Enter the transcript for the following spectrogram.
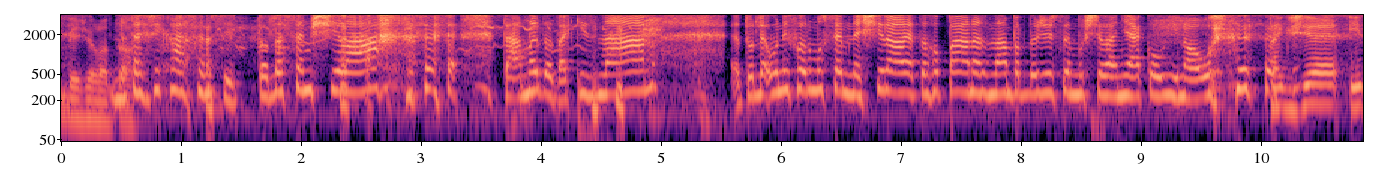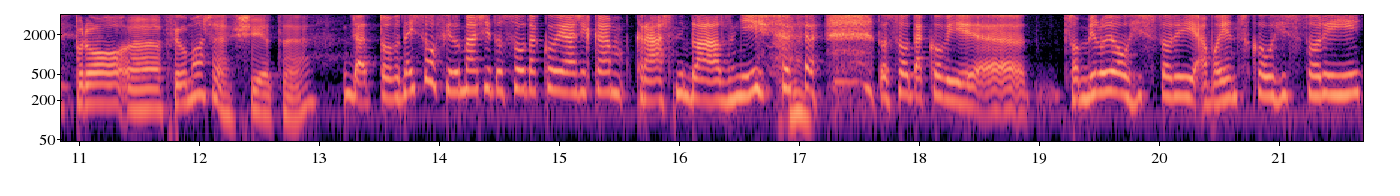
běželo to. No tak říkala jsem si, tohle jsem šila, tamhle to taky znám. Tuhle uniformu jsem nešila, ale toho pána znám, protože jsem už šila nějakou jinou. Takže i pro uh, filmaře šijete? To nejsou filmaři, to jsou takové, já říkám, krásní blázni. to jsou takový, eh, co milují historii a vojenskou historii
